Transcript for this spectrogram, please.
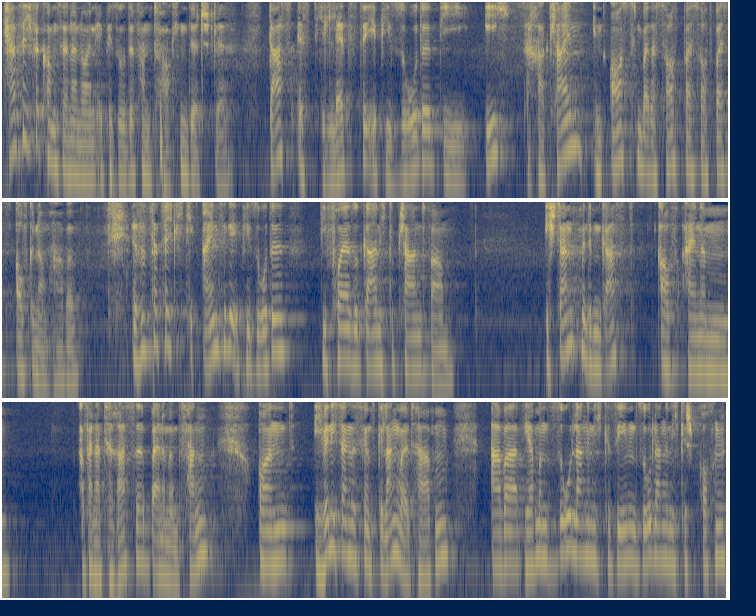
Herzlich willkommen zu einer neuen Episode von Talking Digital. Das ist die letzte Episode, die ich, Sacha Klein, in Austin bei der South by Southwest aufgenommen habe. Es ist tatsächlich die einzige Episode, die vorher so gar nicht geplant war. Ich stand mit dem Gast auf einem, auf einer Terrasse bei einem Empfang und ich will nicht sagen, dass wir uns gelangweilt haben, aber wir haben uns so lange nicht gesehen, so lange nicht gesprochen,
